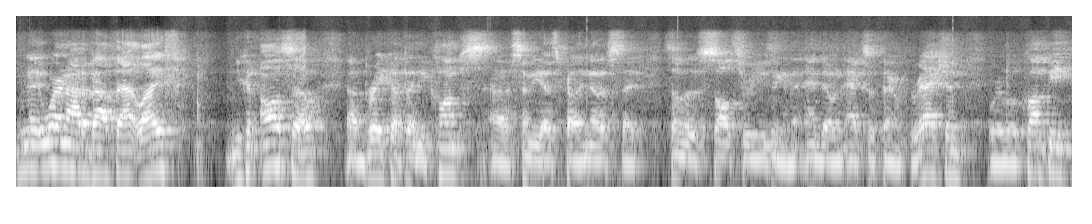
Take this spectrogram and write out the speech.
We're not about that life. You can also uh, break up any clumps. Uh, some of you guys probably noticed that some of those salts we're using in the endo and exothermic reaction were a little clumpy.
